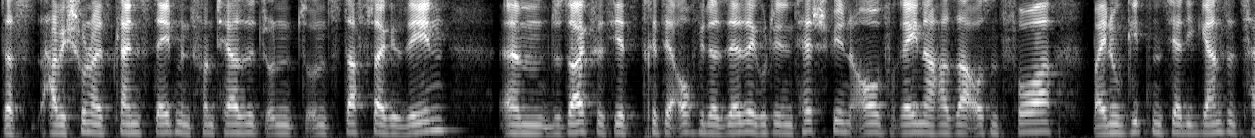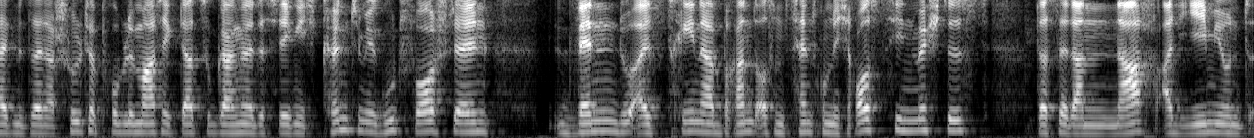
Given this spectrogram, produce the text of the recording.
Das habe ich schon als kleines Statement von Terzic und, und Stuff da gesehen. Ähm, du sagst es, jetzt tritt er auch wieder sehr, sehr gut in den Testspielen auf. Reiner Hazard außen vor. Bei No Gittens ja die ganze Zeit mit seiner Schulterproblematik dazu gange. Deswegen, ich könnte mir gut vorstellen, wenn du als Trainer Brand aus dem Zentrum nicht rausziehen möchtest, dass er dann nach Adiemi und, äh,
